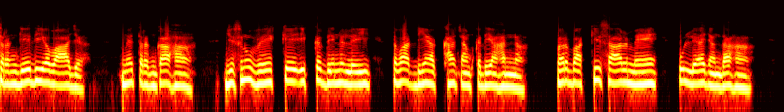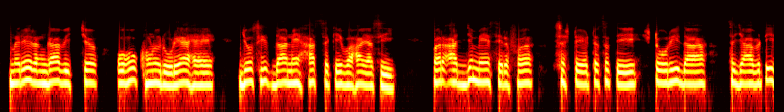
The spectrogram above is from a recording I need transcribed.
ਤਿਰੰਗੇ ਦੀ ਆਵਾਜ਼, ਮੈਂ ਤਿਰੰਗਾ ਹਾਂ ਜਿਸ ਨੂੰ ਵੇਖ ਕੇ ਇੱਕ ਦਿਨ ਲਈ ਤੁਹਾਡੀਆਂ ਅੱਖਾਂ ਚਮਕਦੀਆਂ ਹਨ, ਪਰ ਬਾਕੀ ਸਾਲ ਮੈਂ ਭੁੱਲਿਆ ਜਾਂਦਾ ਹਾਂ। ਮੇਰੇ ਰੰਗਾਂ ਵਿੱਚ ਉਹ ਖੂਨ ਰੁੜਿਆ ਹੈ, ਜੋ ਸਿੱਧਾ ਨੇ ਹੱਸ ਕੇ ਵਹਾਇਆ ਸੀ, ਪਰ ਅੱਜ ਮੈਂ ਸਿਰਫ ਸਟੇਟਸ ਤੇ ਸਟੋਰੀ ਦਾ ਸਜਾਵਟੀ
